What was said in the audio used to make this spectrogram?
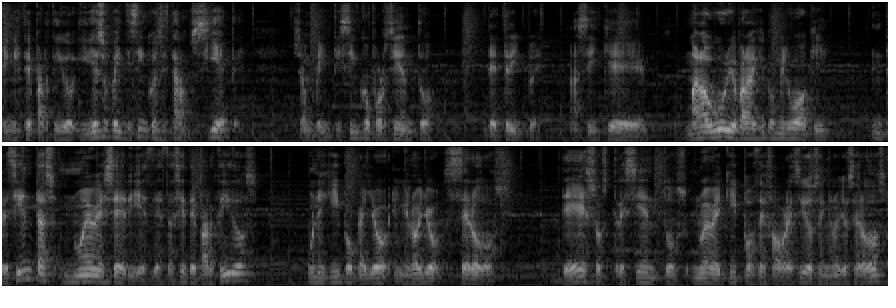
en este partido y de esos 25 encestaron 7. O sea, un 25% de triple. Así que Mal augurio para el equipo Milwaukee. En 309 series de hasta 7 partidos, un equipo cayó en el hoyo 0-2. De esos 309 equipos desfavorecidos en el hoyo 0-2,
